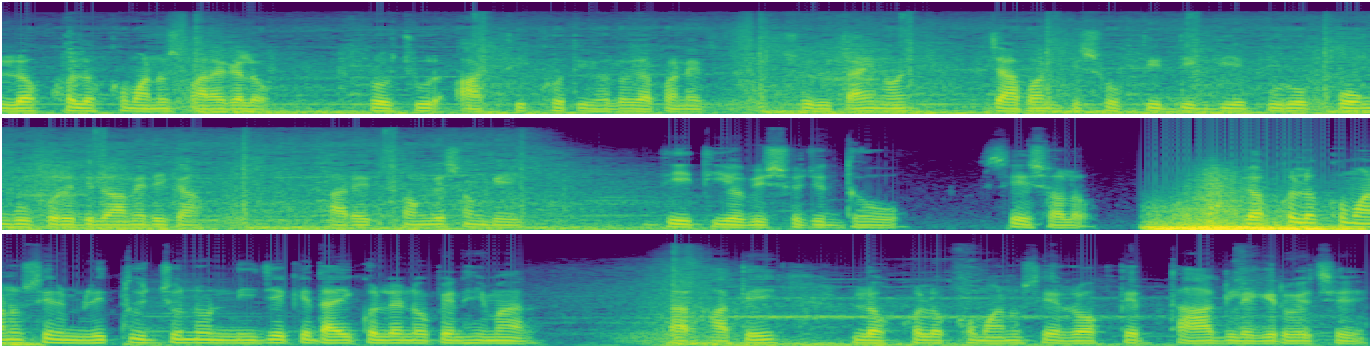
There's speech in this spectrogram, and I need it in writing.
লক্ষ লক্ষ মানুষ মারা গেল। প্রচুর আর্থিক ক্ষতি হলো জাপানের। শুধু তাই নয়, জাপানকে শক্তির দিক দিয়ে পুরো পঙ্গু করে দিল আমেরিকা। আর এর সঙ্গে সঙ্গে দ্বিতীয় বিশ্বযুদ্ধও শেষ হলো। লক্ষ লক্ষ মানুষের মৃত্যুর জন্য নিজেকে দায়ী করলেন ওপেন হিমার তার হাতে লক্ষ লক্ষ মানুষের রক্তের দাগ লেগে রয়েছে,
